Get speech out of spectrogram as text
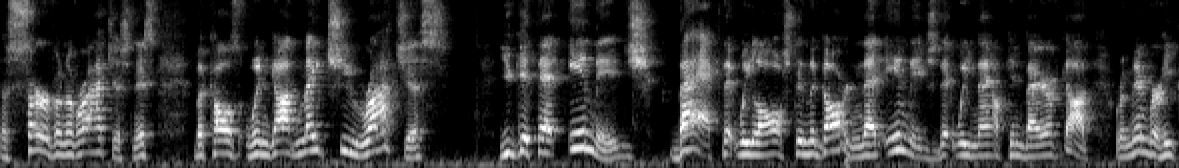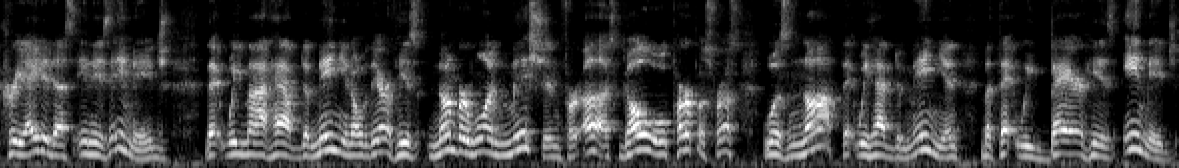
a servant of righteousness because when God makes you righteous, you get that image back that we lost in the garden, that image that we now can bear of God. Remember, He created us in His image that we might have dominion over the earth. His number one mission for us, goal, purpose for us, was not that we have dominion, but that we bear His image.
